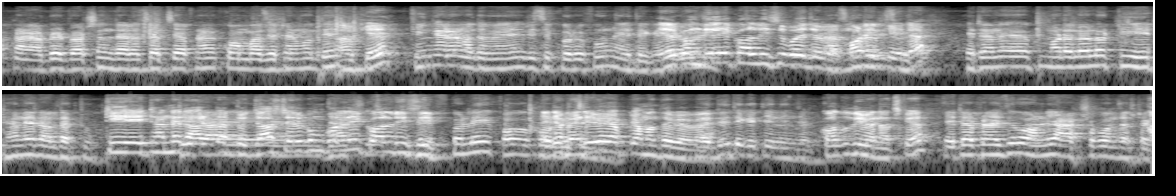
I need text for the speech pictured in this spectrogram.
আপনার আপডেট ভার্সন যারা চাচ্ছে আপনার কম বাজেটের মধ্যে ওকে ফিঙ্গারের মাধ্যমে রিসিভ করে ফোন এই থেকে এরকম দিলেই কল রিসিভ হয়ে যাবে। মডেল কি এটা? এটা মডেল হলো T eight hundred ultra two T eight hundred ultra two just এরকম করলেই কল রিসিভ করলেই এটা ব্যাটারি ব্যাকআপ কেমন থাকবে দুই থেকে তিন দিন কত দিবেন আজকে? এটা প্রাইস দেবো অনলি আটশো পঞ্চাশ টাকা।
